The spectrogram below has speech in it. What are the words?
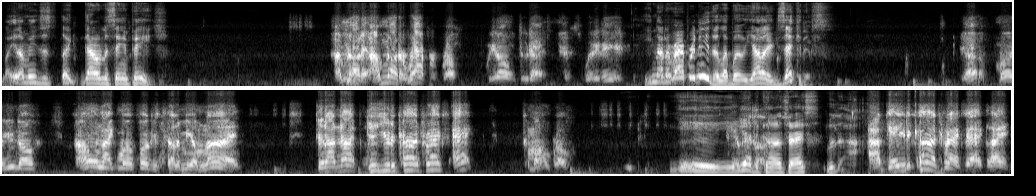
Like you know what I mean? Just like got on the same page. I'm not. A, I'm not a rapper, bro. We don't do that. That's what it is. He's not a rapper neither. Like, but y'all are executives. Yeah. Well, you know, I don't like motherfuckers telling me I'm lying. Did I not give you the contracts? Act. Come on, bro. Yeah, you had the contracts. I gave you the contracts. Act like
